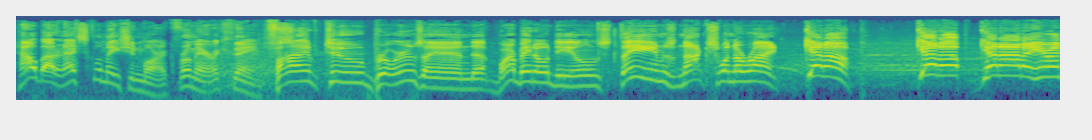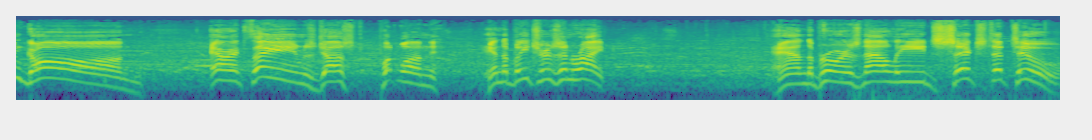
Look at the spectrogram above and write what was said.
how about an exclamation mark from Eric Thames? 5 2 Brewers and uh, Barbato deals. Thames knocks one to right. Get up! Get up! Get out of here and gone! Eric Thames just put one in the bleachers and right. And the Brewers now lead 6 to 2.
